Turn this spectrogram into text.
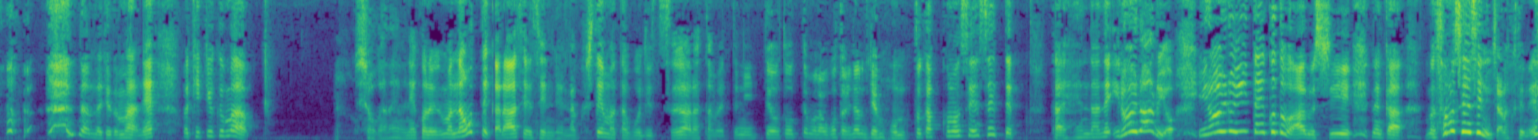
なんだけど、まあね、まあ、結局まあ、しょうがないよね。これ、まあ、治ってから先生に連絡して、また後日、改めて日程を取ってもらうことになるけど、ほんと学校の先生って大変だね。いろいろあるよ。いろいろ言いたいことはあるし、なんか、まあ、その先生にじゃなくてね。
